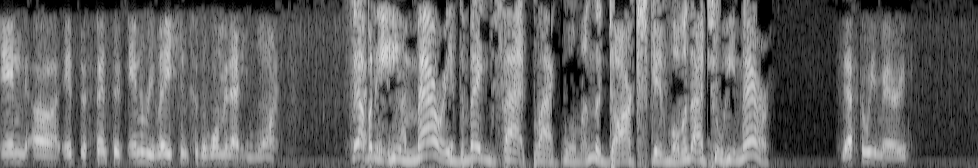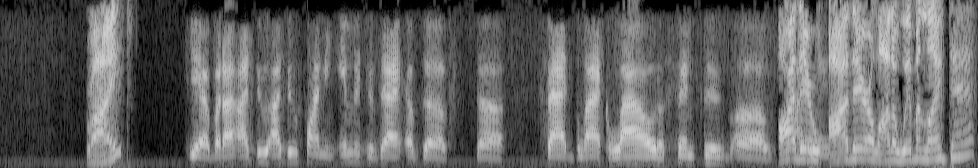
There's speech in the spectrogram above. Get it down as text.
in uh, it's offensive in relation to the woman that he wants. Yeah, but he, he married the big fat black woman, the dark-skinned woman. That's who he married, That's who he married. right? Yeah, but I, I do I do find the image of that of the the fat, black, loud, offensive. Uh, Are there are there a lot of women like that?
